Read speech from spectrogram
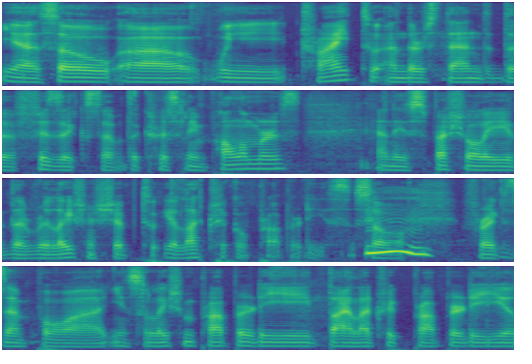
Yeah, so uh, we try to understand the physics of the crystalline polymers and especially the relationship to electrical properties. So, Mm. for example, uh, insulation property, dielectric property,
